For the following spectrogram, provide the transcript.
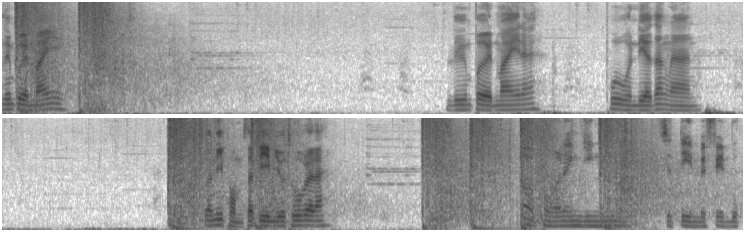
ลืมเปิดไมค์ลืมเปิดไมค์นะพูดคนเดียวตั้งนานตอนนี้ผมสตรีม YouTube แล้วนะก็ผมกำลังยิงสตรีมไป Facebook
